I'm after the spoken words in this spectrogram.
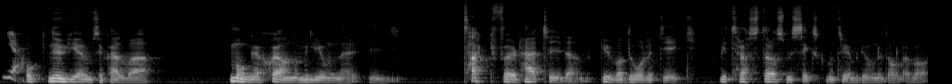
Ja. Och nu ger de sig själva många sköna miljoner i tack för den här tiden. Gud vad dåligt det gick. Vi tröstar oss med 6,3 miljoner dollar var.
